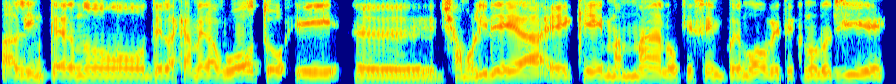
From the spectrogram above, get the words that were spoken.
all'interno della camera a vuoto e eh, diciamo, l'idea è che man mano che sempre nuove tecnologie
